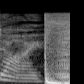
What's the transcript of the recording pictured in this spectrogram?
die.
